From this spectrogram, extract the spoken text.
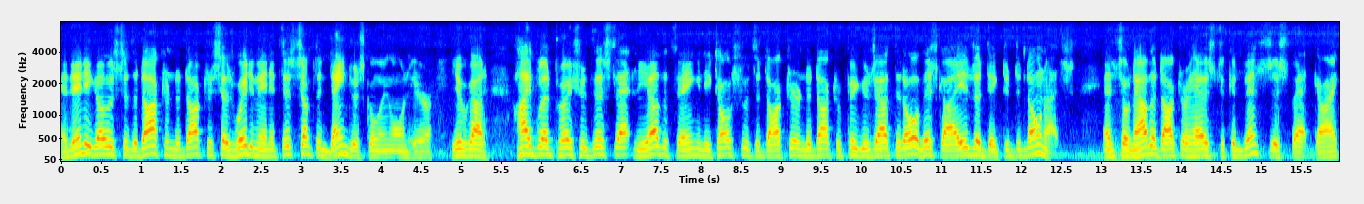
and then he goes to the doctor and the doctor says wait a minute there's something dangerous going on here you've got high blood pressure, this, that, and the other thing. And he talks with the doctor, and the doctor figures out that, oh, this guy is addicted to donuts. And so now the doctor has to convince this fat guy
